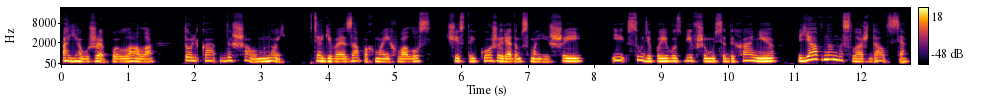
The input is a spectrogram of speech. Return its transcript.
а я уже пылала, только дышал мной, втягивая запах моих волос, чистой кожи рядом с моей шеей, и, судя по его сбившемуся дыханию, явно наслаждался.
